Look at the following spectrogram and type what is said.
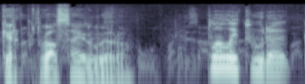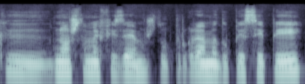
quer que Portugal saia do euro? Pela leitura que nós também fizemos do programa do PCP,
